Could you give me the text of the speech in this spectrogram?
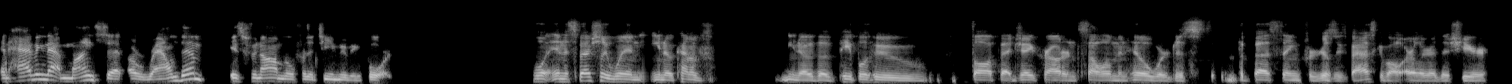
And having that mindset around them is phenomenal for the team moving forward. Well, and especially when, you know, kind of, you know, the people who thought that Jae Crowder and Solomon Hill were just the best thing for Grizzlies basketball earlier this year,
